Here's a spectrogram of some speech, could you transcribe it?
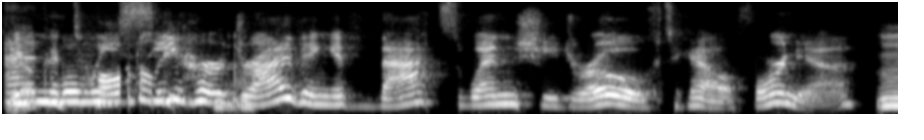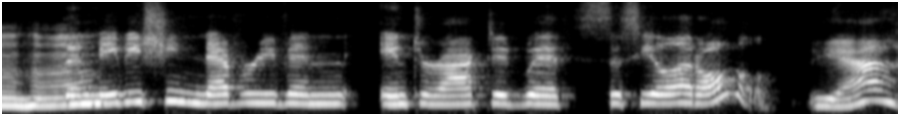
And Could when we see her yeah. driving, if that's when she drove to California, Mhm. then maybe she never even interacted with Cecile at all. Yeah,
